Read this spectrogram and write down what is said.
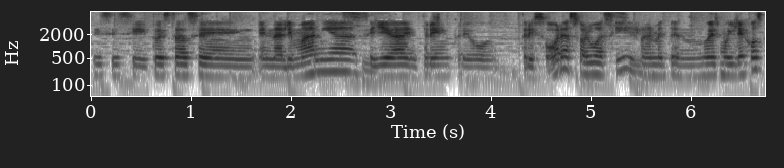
sí, sí, sí. Tú estás en, en Alemania, se llega en tren, creo, tres horas o algo así. Realmente no es muy lejos.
